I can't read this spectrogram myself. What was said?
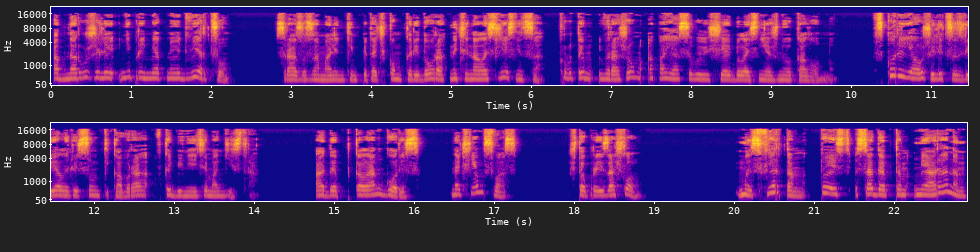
обнаружили неприметную дверцу. Сразу за маленьким пятачком коридора начиналась лестница, крутым виражом опоясывающая белоснежную колонну. Вскоре я уже лицезрела рисунки ковра в кабинете магистра. «Адепт Калангорис, начнем с вас. Что произошло?» Мы с Фертом, то есть с адептом Миораном,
